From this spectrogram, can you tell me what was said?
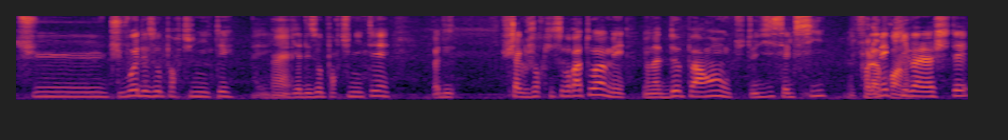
Tu, tu vois des opportunités. Il y a des opportunités. Pas des- chaque jour qui s'ouvre à toi, mais il y en a deux par an où tu te dis celle-ci, Il faut le mec prendre. qui va l'acheter,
